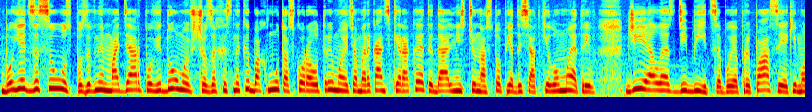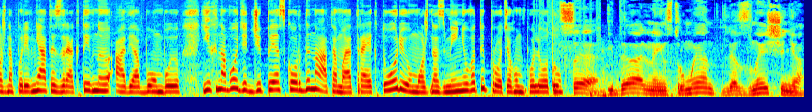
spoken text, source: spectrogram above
Боєць ЗСУ з позивним Мадяр повідомив, що захисники Бахмута скоро отримають американські ракети дальністю на 150 кілометрів. GLSDB – це боєприпаси, які можна порівняти з реактивною авіабомбою. Їх наводять GPS-координатами, а траєкторію можна змінювати протягом польоту. Це ідеальний інструмент для знищення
